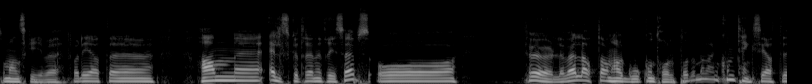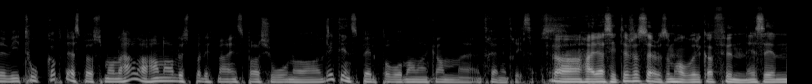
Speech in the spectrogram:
som han skriver. Fordi at eh, han eh, elsker å trene triceps, og føler vel at han har god kontroll på det, men han kunne tenke seg at eh, vi tok opp det spørsmålet her. Da. Han har lyst på litt mer inspirasjon og litt innspill på hvordan han kan trene triceps. Fra her jeg sitter, så ser det ut som Halvor ikke har funnet sin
